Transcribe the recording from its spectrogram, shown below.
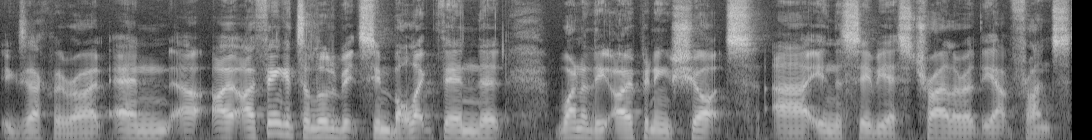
Exactly right. And uh, I, I, think it's a little bit symbolic then that one of the opening shots uh, in the CBS trailer at the upfronts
